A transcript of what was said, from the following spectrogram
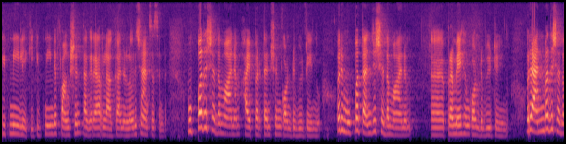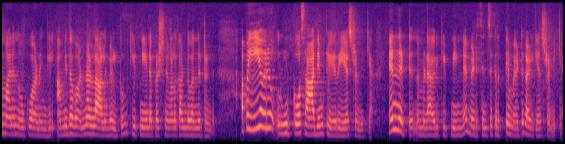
കിഡ്നിയിലേക്ക് കിഡ്നീന്റെ ഫങ്ഷൻ തകരാറിലാക്കാനുള്ള ഒരു ചാൻസസ് ഉണ്ട്. മുപ്പത് ശതമാനം ഹൈപ്പർ ടെൻഷൻ കോൺട്രിബ്യൂട്ട് ചെയ്യുന്നു. ഒരു മുപ്പത്തഞ്ച് ശതമാനം പ്രമേഹം കോൺട്രിബ്യൂട്ട് ചെയ്യുന്നു. ഒരു അൻപത് ശതമാനം നോക്കുവാണെങ്കിൽ അമിതവണ്ണുള്ള ആളുകൾക്കും കിഡ്നിയുടെ പ്രശ്നങ്ങൾ കണ്ടുവന്നിട്ടുണ്ട്. അപ്പോൾ ഈ ഒരു റൂട്ട് കോസ് ആദ്യം ക്ലിയർ ചെയ്യാൻ ശ്രമിക്കുക എന്നിട്ട് നമ്മുടെ ആ ഒരു കിഡ്നീന്റെ മെഡിസിൻസ് കൃത്യമായിട്ട് കഴിക്കാൻ ശ്രമിക്കുക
